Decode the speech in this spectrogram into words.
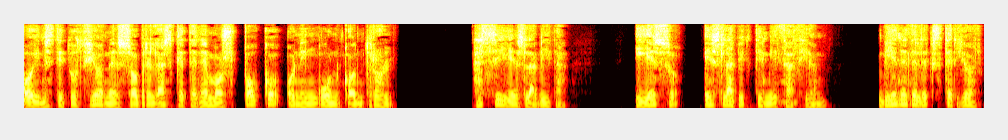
o instituciones sobre las que tenemos poco o ningún control. Así es la vida. Y eso es la victimización. Viene del exterior.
